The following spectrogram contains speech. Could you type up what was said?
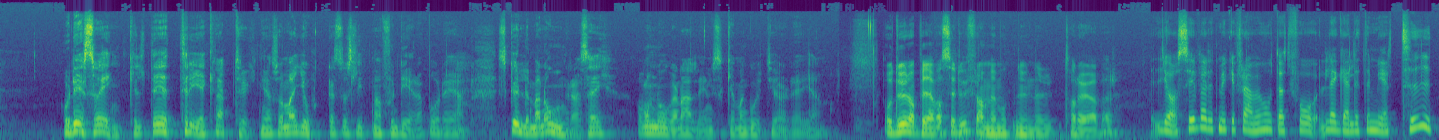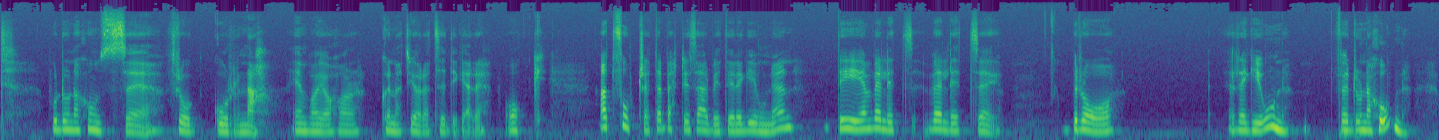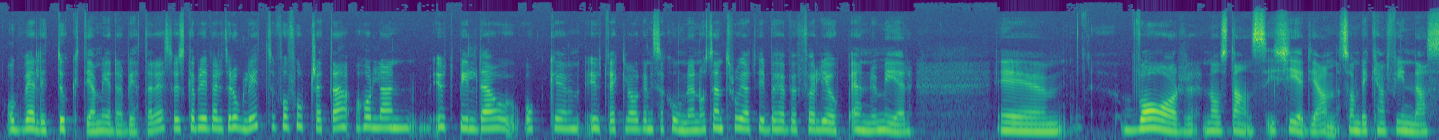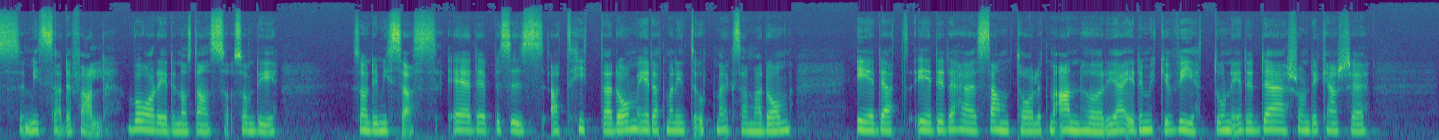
Och det är så enkelt. Det är tre knapptryckningar. Så har man gjort det så slipper man fundera på det igen. Skulle man ångra sig om någon anledning så kan man gå ut och göra det igen. Och du då Pia, vad ser du fram emot nu när du tar över? Jag ser väldigt mycket fram emot att få lägga lite mer tid på donationsfrågorna än vad jag har kunnat göra tidigare. Och att fortsätta Bertils arbete i regionen. Det är en väldigt, väldigt eh, bra region för donation. Och väldigt duktiga medarbetare. Så det ska bli väldigt roligt att få fortsätta hålla en, utbilda och, och eh, utveckla organisationen. Och sen tror jag att vi behöver följa upp ännu mer eh, var någonstans i kedjan som det kan finnas missade fall. Var är det någonstans som det, som det missas? Är det precis att hitta dem? Är det att man inte uppmärksammar dem? Är det, att, är det det här samtalet med anhöriga? Är det mycket veton? Är det där som det kanske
